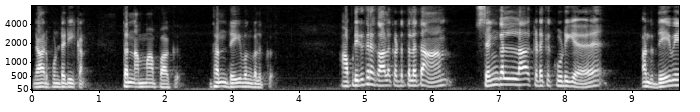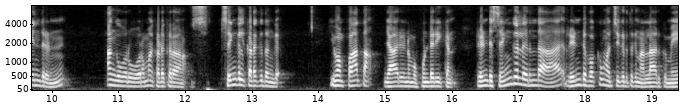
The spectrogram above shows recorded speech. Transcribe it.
யார்? புண்டரீகன். தன் அம்மா அப்பாவுக்கு தன் தெய்வங்களுக்கு. அப்படி இருக்கிற காலகட்டத்தில் தான் செங்கல்லாக கிடக்கக்கூடிய அந்த தேவேந்திரன் அங்கே ஒரு ஓரமாக கிடக்கிறாராம். செங்கல் கிடக்குது அங்கே இவன் பார்த்தான் யார் நம்ம புண்டரீகன் ரெண்டு செங்கல் இருந்தால் ரெண்டு பக்கம் வச்சுக்கிறதுக்கு நல்லா இருக்குமே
